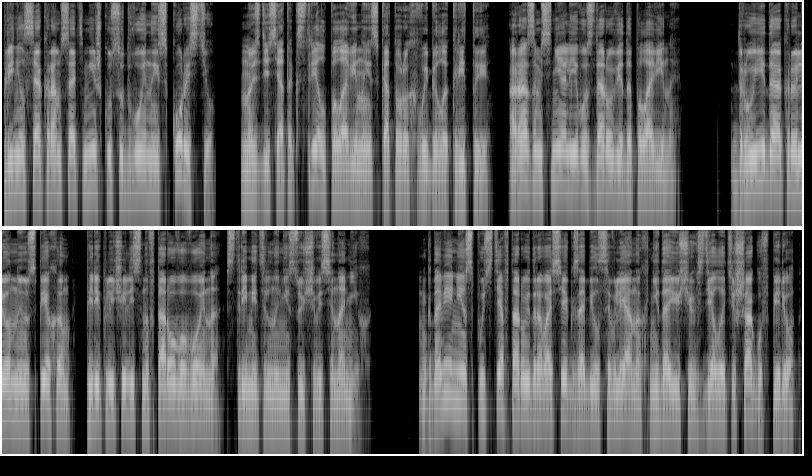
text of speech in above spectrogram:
принялся кромсать Мишку с удвоенной скоростью, но с десяток стрел, половина из которых выбила криты, разом сняли его здоровье до половины. Друиды, окрыленные успехом, переключились на второго воина, стремительно несущегося на них. Мгновение спустя второй дровосек забился в лианах, не дающих сделать и шагу вперед.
